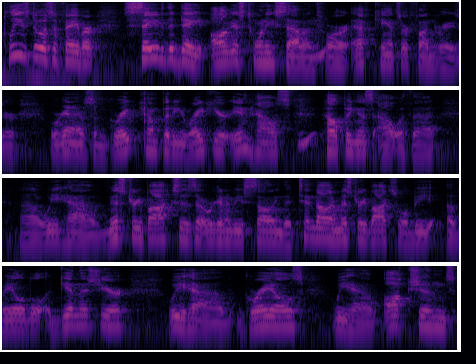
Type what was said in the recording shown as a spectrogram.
Please do us a favor, save the date, August 27th, for our F Cancer fundraiser. We're going to have some great company right here in house helping us out with that. Uh, we have mystery boxes that we're going to be selling. The $10 mystery box will be available again this year. We have grails, we have auctions,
